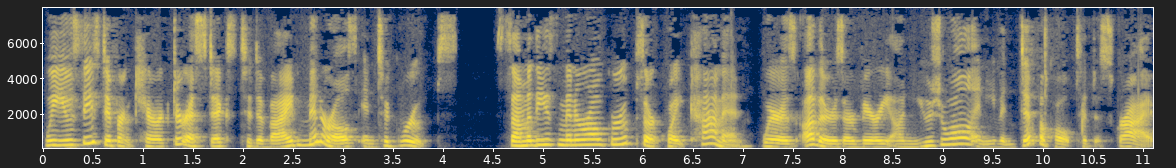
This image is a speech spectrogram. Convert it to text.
We use these different characteristics to divide minerals into groups. Some of these mineral groups are quite common, whereas others are very unusual and even difficult to describe.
